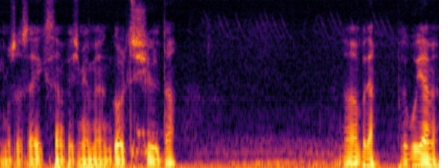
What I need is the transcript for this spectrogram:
Może z EX-em weźmiemy Gold Shielda. Dobra, próbujemy.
